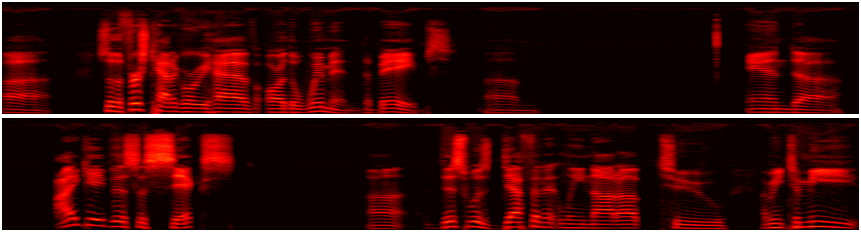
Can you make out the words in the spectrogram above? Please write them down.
Uh, so the first category we have are the women, the babes, um, and uh, I gave this a six. Uh, this was definitely not up to. I mean, to me,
